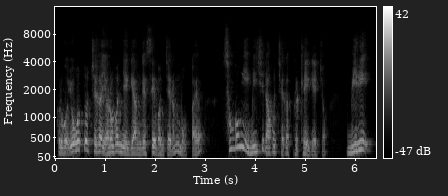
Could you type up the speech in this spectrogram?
그리고 이것도 제가 여러 번 얘기한 게 세 번째는 뭘까요? 성공 이미지라고 제가 그렇게 얘기했죠. 미리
